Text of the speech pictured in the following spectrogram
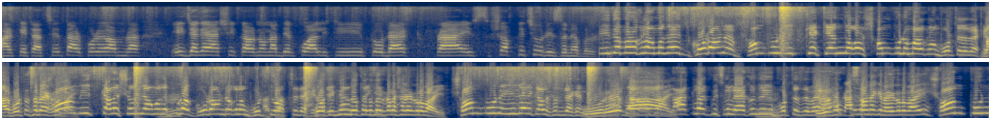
মার্কেট আছে তারপরেও আমরা এই জায়গায় আসি কারণ ওনাদের কোয়ালিটি প্রোডাক্ট প্রাইস সবকিছু রিজনেবল ঈদের পরে আমাদের গোডাউনে সম্পূর্ণ ঈদকে কেন্দ্র করে সম্পূর্ণ মালগুলো ভর্তি দেখেন। মাল ভরতেছে না সব ঈদ কালেকশন দিয়ে আমাদের পুরো গোডাউনটা গুলো ভর্তি হচ্ছে দেখেন। প্রতিদিন নতুন থেকে নতুন কালেকশন এগুলো ভাই। সম্পূর্ণ ঈদের কালেকশন দেখেন। ওরে ভাই। লাখ লাখ পিসগুলো এখন থেকে ভরতেছে ভাই। এগুলো আরও কাজ করে নাকি ভাই এগুলো ভাই? সম্পূর্ণ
